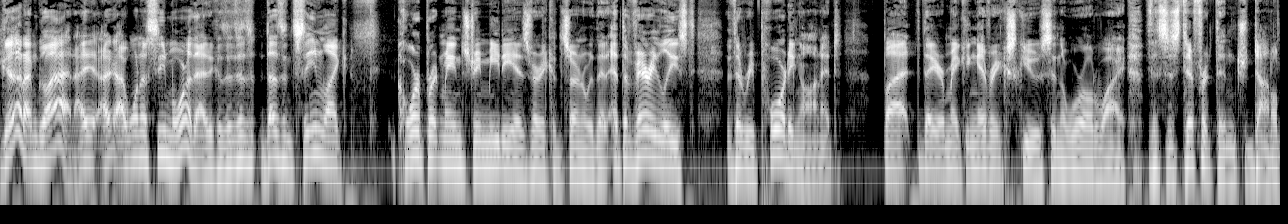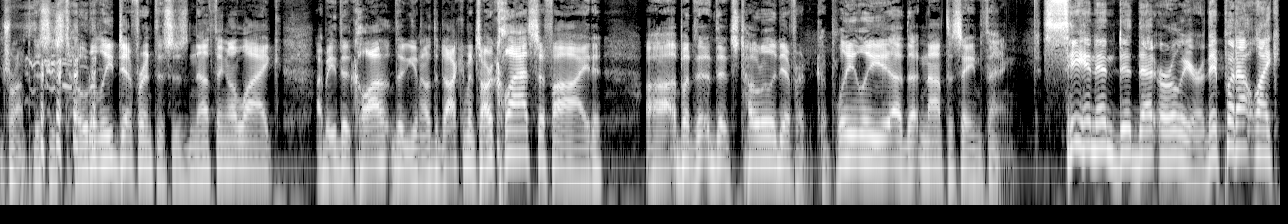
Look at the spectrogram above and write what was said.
Good. I'm glad. I, I, I want to see more of that because it doesn't- seem like corporate mainstream media is very concerned with it. At the very least, they're reporting on it, but they are making every excuse in the world why this is different than Donald Trump. This is totally different. This is nothing alike. I mean, the, the you know the documents are classified, uh, but th- it's totally different. Completely uh, th- not the same thing. CNN did that earlier. They put out like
